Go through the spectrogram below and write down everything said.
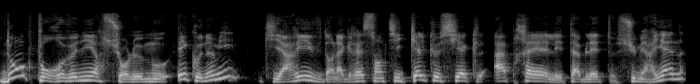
Donc pour revenir sur le mot économie, qui arrive dans la Grèce antique quelques siècles après les tablettes sumériennes,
